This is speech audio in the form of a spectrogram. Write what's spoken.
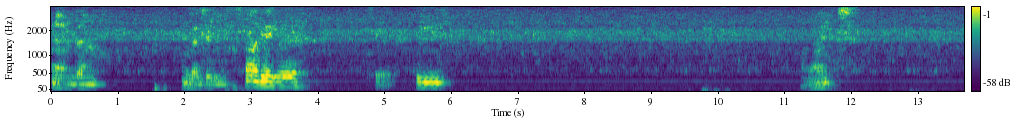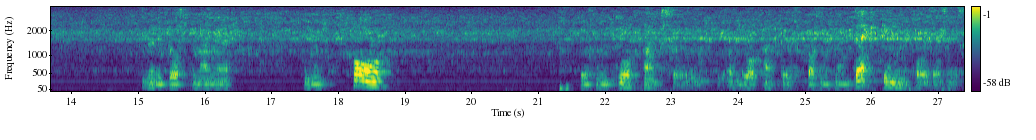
And um, I'm going to use the Stargazer to these. Alright. Then exhaust the miner. And then four. Goes to the dwarf pipe, so the other dwarf pipe goes to the bottom of my deck, giving me four resources.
